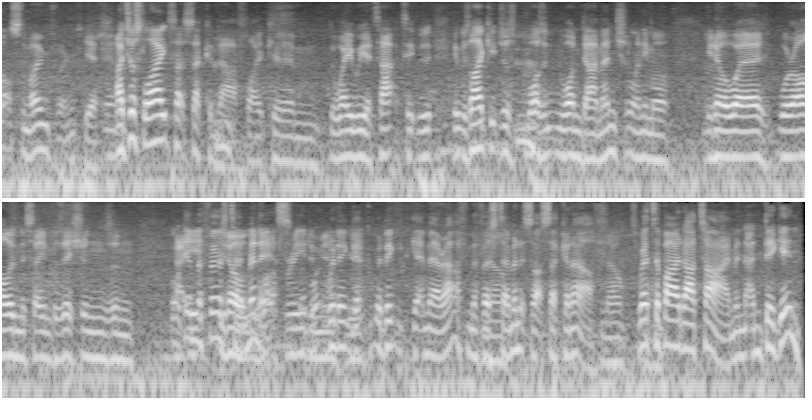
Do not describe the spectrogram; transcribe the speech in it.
that's the main thing. Yeah. I just liked that second half, like um, the way we attacked. It was, it was like it just wasn't one dimensional anymore. You know, where we're all in the same positions and. But uh, in the first you know, ten there's a lot of minutes, freedom, we, yeah, we didn't yeah. get we didn't get him there half in the first No. ten minutes of that second half. No. So we had to bide our time and, and dig in,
